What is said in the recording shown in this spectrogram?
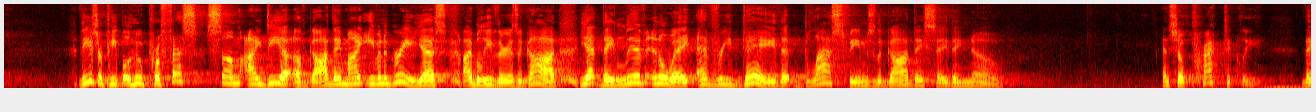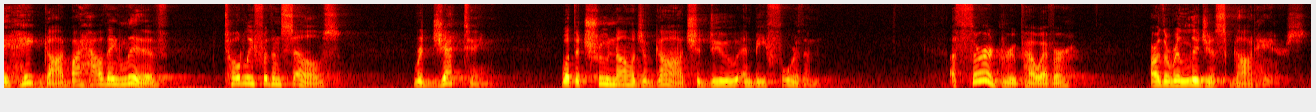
These are people who profess some idea of God. They might even agree, yes, I believe there is a God, yet they live in a way every day that blasphemes the God they say they know. And so, practically, they hate God by how they live totally for themselves, rejecting what the true knowledge of God should do and be for them. A third group, however, are the religious God haters.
